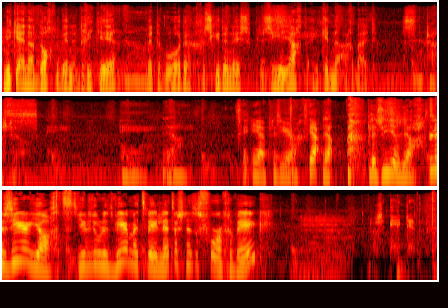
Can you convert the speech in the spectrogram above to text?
Mieke en haar dochter winnen drie keer met de woorden geschiedenis, plezierjacht en kinderarbeid. Ja. Ja, plezierjacht. Ja. ja. Plezierjacht. Plezierjacht. Jullie doen het weer met twee letters, net als vorige week. Dat is één letter.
